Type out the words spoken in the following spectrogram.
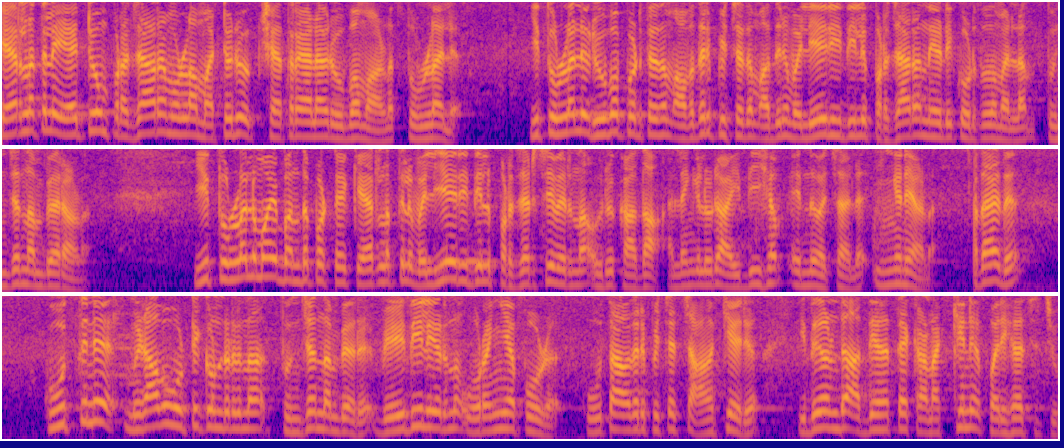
കേരളത്തിലെ ഏറ്റവും പ്രചാരമുള്ള മറ്റൊരു ക്ഷേത്രകലാ രൂപമാണ് തുള്ളൽ ഈ തുള്ളൽ രൂപപ്പെടുത്തിയതും അവതരിപ്പിച്ചതും അതിന് വലിയ രീതിയിൽ പ്രചാരം നേടിക്കൊടുത്തതുമെല്ലാം തുഞ്ചൻ നമ്പ്യാരാണ്. ഈ തുള്ളലുമായി ബന്ധപ്പെട്ട് കേരളത്തിൽ വലിയ രീതിയിൽ പ്രചരിച്ചു വരുന്ന ഒരു കഥ അല്ലെങ്കിൽ ഒരു ഐതിഹ്യം എന്ന് വെച്ചാൽ ഇങ്ങനെയാണ്. അതായത് കൂത്തിന് മിഴാവ് കൊട്ടിക്കൊണ്ടിരുന്ന തുഞ്ചൻ നമ്പ്യാർ വേദിയിലിരുന്ന് ഉറങ്ങിയപ്പോൾ കൂത്ത് അവതരിപ്പിച്ച ചാക്യർ ഇത് കണ്ട് അദ്ദേഹത്തെ കണക്കിന് പരിഹസിച്ചു.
